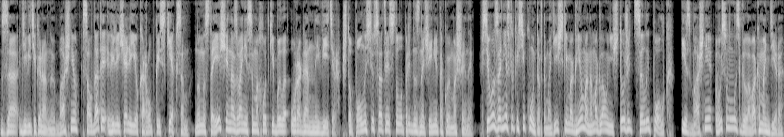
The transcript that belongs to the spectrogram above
За девятигранную башню солдаты величали ее коробкой с кексом, но настоящее название самоходки было «Ураганный ветер», что полностью соответствовало предназначению такой машины. Всего за несколько секунд автоматическим огнем она могла уничтожить целый полк. Из башни высунулась голова командира.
